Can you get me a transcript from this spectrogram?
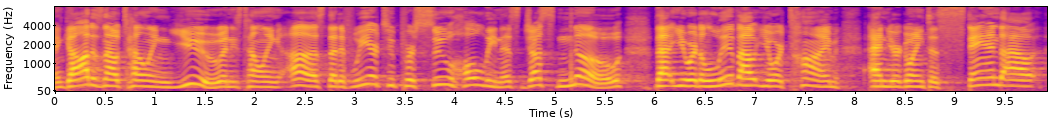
And God is now telling you, and He's telling us, that if we are to pursue holiness, just know that you are to live out your time and you're going to stand out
